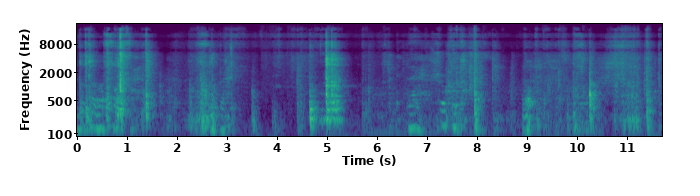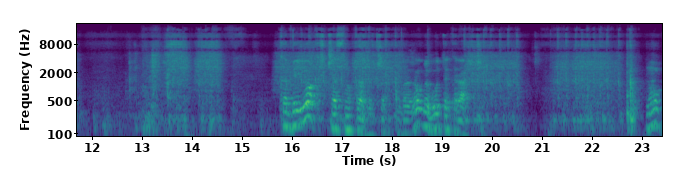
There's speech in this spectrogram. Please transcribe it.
до пилососа. Супер. Тепер що тут? Ну, Кабельок, чесно кажучи, бажав би бути краще. Ну,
